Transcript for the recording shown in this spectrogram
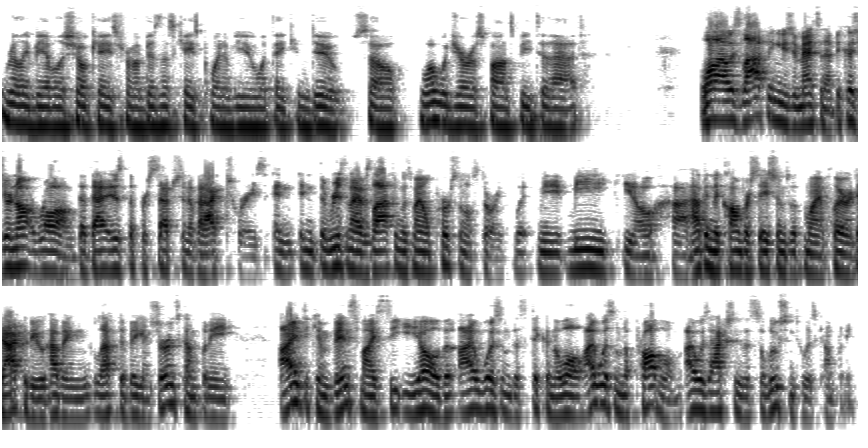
really be able to showcase from a business case point of view what they can do. So, what would your response be to that? Well, I was laughing as you mentioned that because you're not wrong that that is the perception of actuaries, and and the reason I was laughing was my own personal story. With me, me, you know, uh, having the conversations with my employer, Dacadoo, having left a big insurance company I had to convince my CEO that I wasn't the stick in the wall. I wasn't the problem. I was actually the solution to his company,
